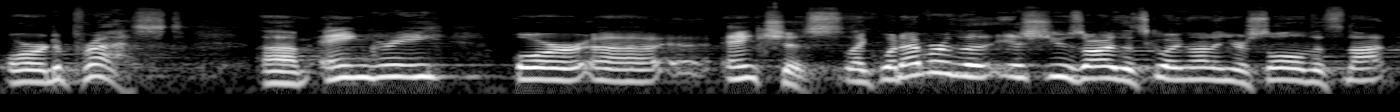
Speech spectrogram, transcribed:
or depressed, um, angry or uh, anxious, like whatever the issues are that's going on in your soul that's not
